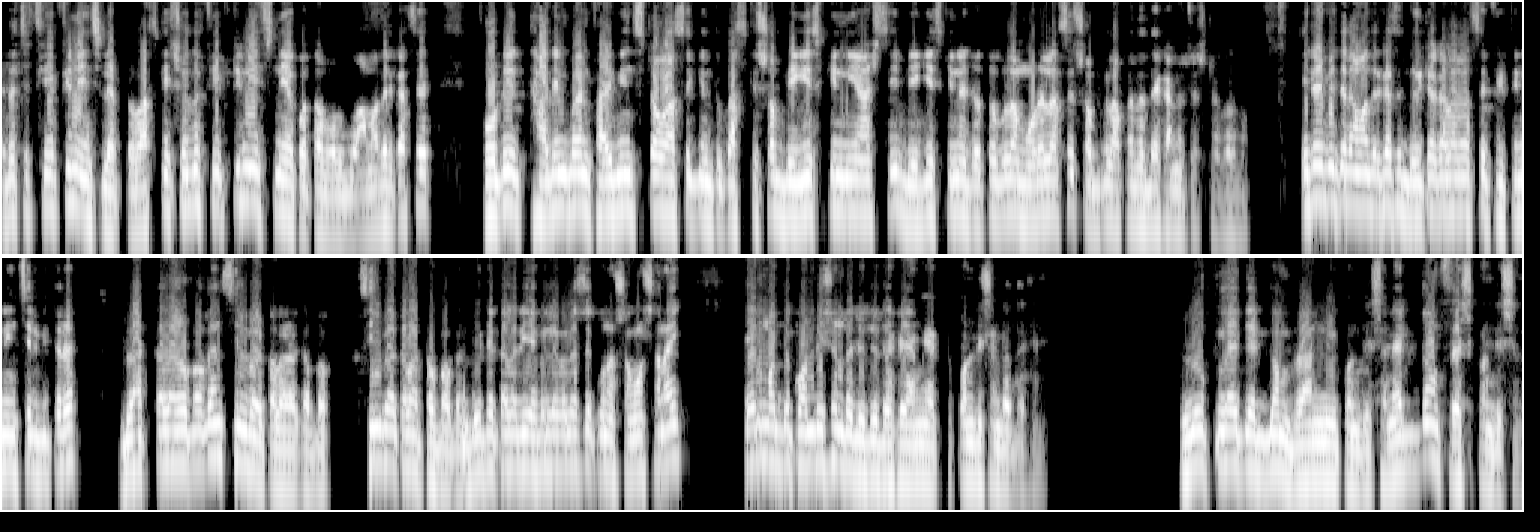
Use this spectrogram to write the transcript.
এটা হচ্ছে ফিফটিন ইঞ্চ ল্যাপটপ আজকে শুধু ফিফটিন ইঞ্চ নিয়ে কথা বলব। আমাদের কাছে ফোরটিন থার্টিন পয়েন্ট ফাইভ ইঞ্চটাও আছে, কিন্তু আজকে সব বিগ স্ক্রিন নিয়ে আসছি। বিগ স্ক্রিনের যতগুলো মডেল আছে, সবগুলো আপনাদের দেখানোর চেষ্টা করব। এটার ভিতরে আমাদের কাছে দুইটা কালার আছে ফিফটিন ইঞ্চের ভিতরে। ব্ল্যাক কালারও পাবেন সিলভার কালার সিলভার কালারটাও পাবেন। দুইটা কালারই অ্যাভেলেবেল আছে, কোনো সমস্যা নাই। এর মধ্যে কন্ডিশনটা যদি দেখে, আমি একটু কন্ডিশনটা দেখেন লুক লাইক একদম ব্র্যান্ড নিউ কন্ডিশন একদম ফ্রেশ কন্ডিশন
